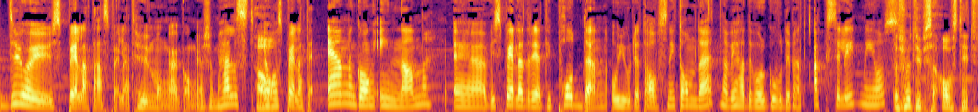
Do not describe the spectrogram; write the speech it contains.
Du har ju spelat det här spelet hur många gånger som helst. Ja. Jag har spelat det en gång innan. Eh, vi spelade det till podden och gjorde ett avsnitt om det när vi hade vår gode vän Axeli med oss. Jag tror typ så avsnitt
